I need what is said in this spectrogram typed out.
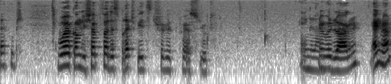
Ups. Woher kommen die Schöpfer des Brettspiels Trivial Pursuit? Ich England. würde sagen, England?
